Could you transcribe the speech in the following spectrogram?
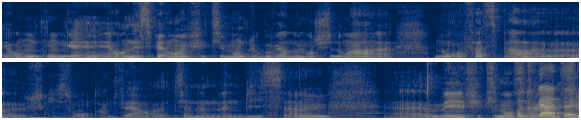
et Hongkongais, en espérant effectivement que le gouvernement chinois ne nous refasse pas ce qu'ils sont en train de faire, Tiananmen bis. Mm. Euh, mais effectivement, en tout cas, Apple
